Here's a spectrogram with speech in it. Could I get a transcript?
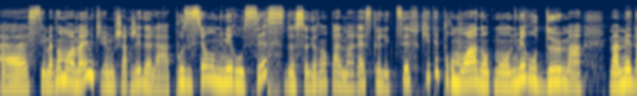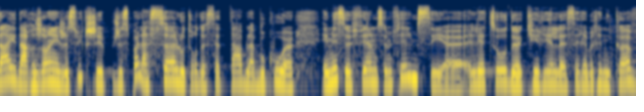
Euh, c'est maintenant moi-même qui vais me charger de la position numéro 6 de ce grand palmarès collectif, qui était pour moi, donc mon numéro 2, ma, ma médaille d'argent. Et je suis que je suis pas la seule autour de cette table à beaucoup euh, aimer ce film. Ce film, c'est euh, Leto de Kirill Serebrennikov,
